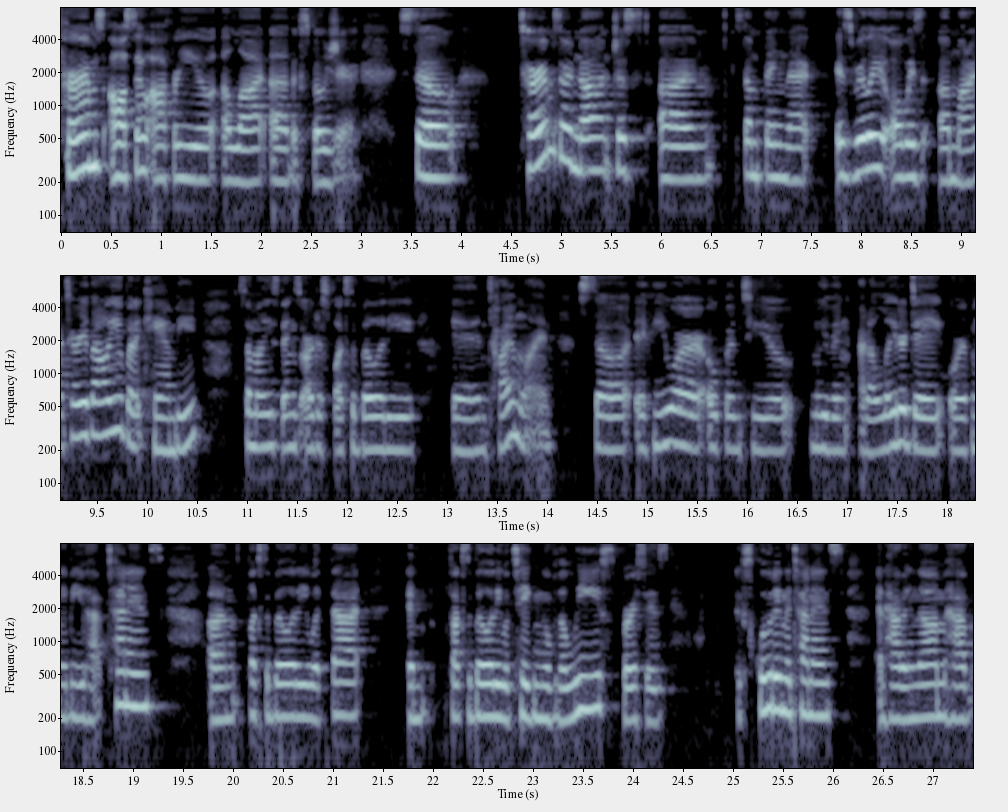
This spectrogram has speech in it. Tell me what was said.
Terms also offer you a lot of exposure. So, terms are not just um, something that is really always a monetary value, but it can be. Some of these things are just flexibility in timeline. So, if you are open to moving at a later date, or if maybe you have tenants, um, flexibility with that, and flexibility with taking over the lease versus excluding the tenants and having them have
